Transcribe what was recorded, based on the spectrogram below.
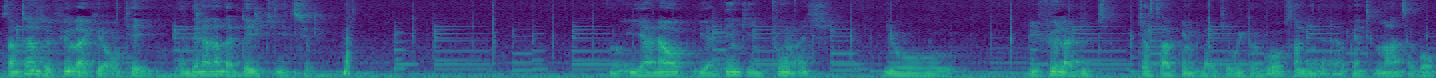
Sometimes you feel like you're okay, and then another day it hits you. You know, you're now you're thinking too much. You you feel like it just happened like a week ago, something that happened months ago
